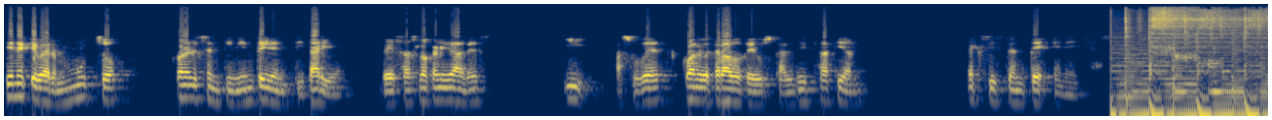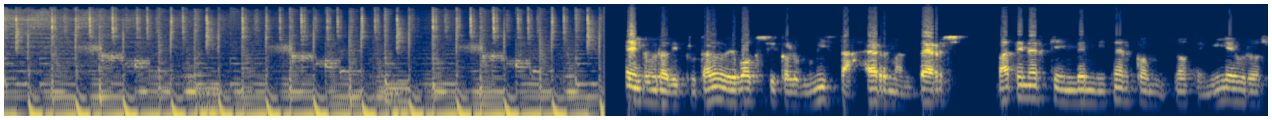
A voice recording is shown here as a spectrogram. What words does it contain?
tiene que ver mucho con el sentimiento identitario de esas localidades y, a su vez, con el grado de euskaldización existente en ellas. El eurodiputado de Vox y columnista Herman Tersch va a tener que indemnizar con 12.000 euros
